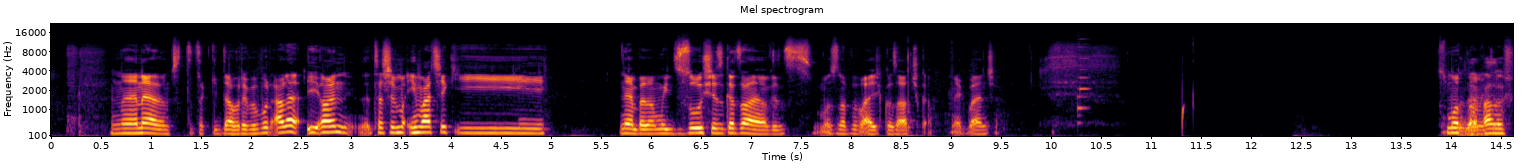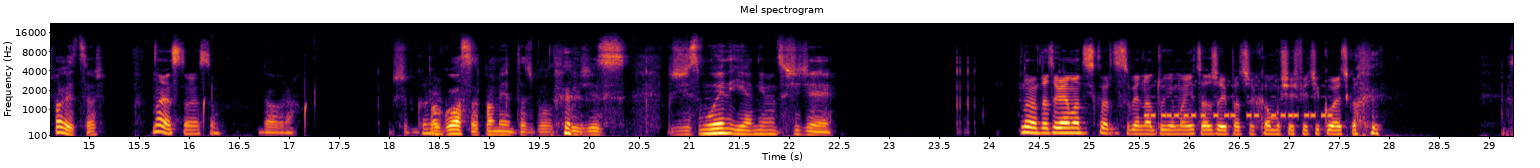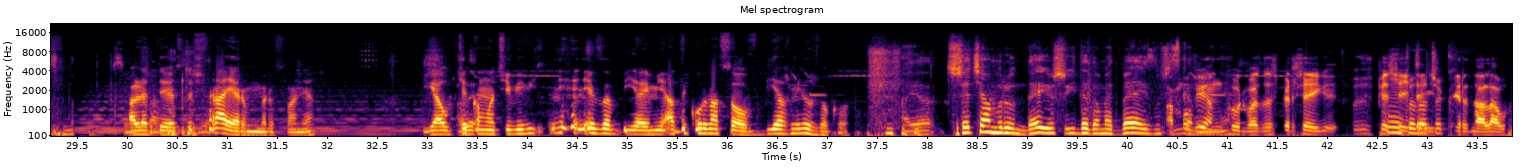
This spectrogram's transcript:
no nie wiem, czy to taki dobry wybór, ale i on, też i Maciek i... Nie wiem, będą mówić Zu się zgadzają, więc można wywalić kozaczka, jak będzie. Smutno Kurde, mi. Waluś, powiedz coś. No jestem, jestem. Dobra. Muszę po głosach pamiętać, bo później jest, później jest młyn i ja nie wiem, co się dzieje. No, dlatego ja mam Discorda sobie na drugim monitorze i patrzę, komu się świeci kółeczko. Ale ty jesteś frajerem, Merswanie. Ja uciekam od ciebie, wi- nie, nie zabijaj mnie, a ty kurna co, wbijasz mi nóż w oko. A ja trzecią rundę już idę do medbaya i znów A mówiłem, nie? kurwa, że z pierwszej, w pierwszej Mm, tej kozaczek. spierdalał.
